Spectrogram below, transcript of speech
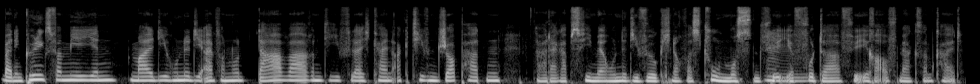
bei den Königsfamilien mal die Hunde, die einfach nur da waren, die vielleicht keinen aktiven Job hatten. Aber da gab es viel mehr Hunde, die wirklich noch was tun mussten für ihr Futter, für ihre Aufmerksamkeit.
